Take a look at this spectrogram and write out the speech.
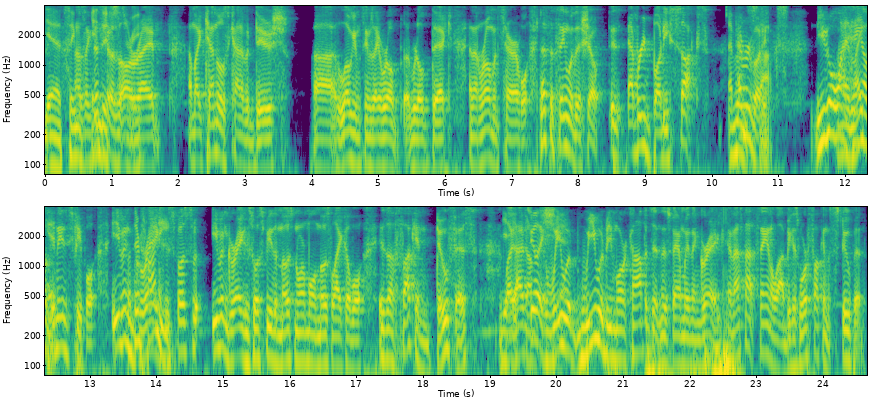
Yeah, same. I was like, "This show's all right." I'm like, "Kendall's kind of a douche." Uh, Logan seems like a real, a real dick, and then Roman's terrible. That's the thing with this show is everybody sucks. Everyone everybody sucks. You don't want to hang like out with any of these people. Even Greg, funny. who's supposed to, even Greg, who's supposed to be the most normal and most likable, is a fucking doofus. Yeah, like I feel like shit. we would we would be more competent in this family than Greg, and that's not saying a lot because we're fucking stupid.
